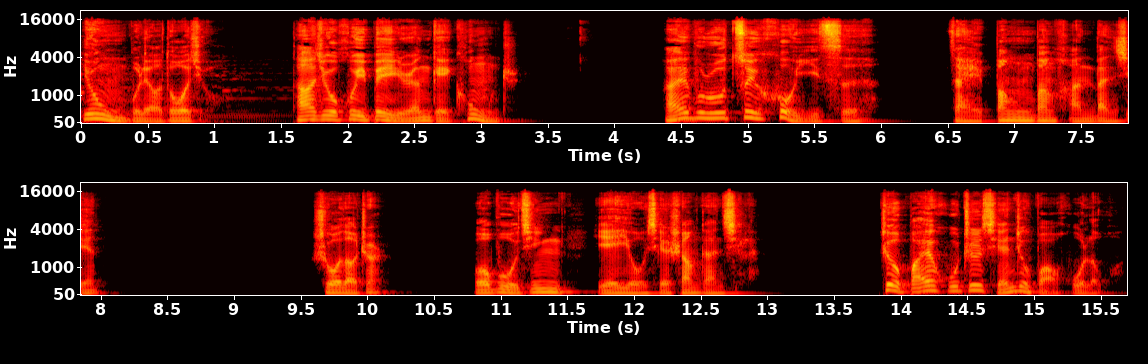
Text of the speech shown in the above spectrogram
用不了多久，他就会被人给控制，还不如最后一次再帮帮韩半仙。说到这儿，我不禁也有些伤感起来。这白狐之前就保护了我，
